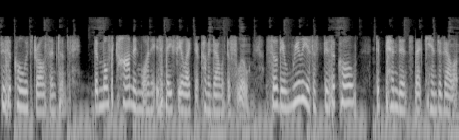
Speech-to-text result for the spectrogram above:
physical withdrawal symptoms. The most common one is they feel like they're coming down with the flu. So there really is a physical dependence that can develop.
